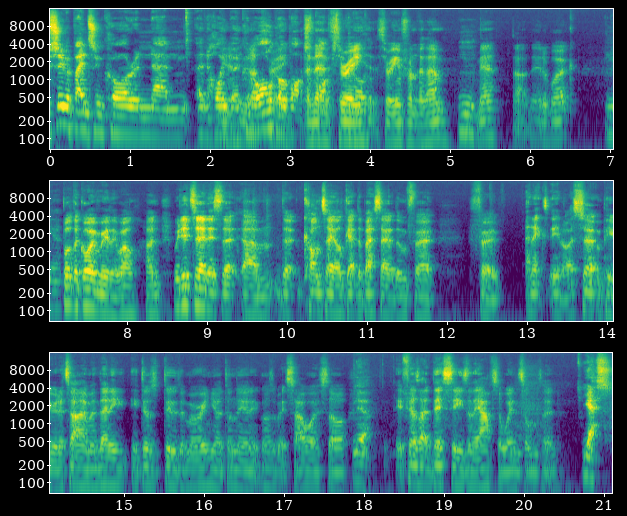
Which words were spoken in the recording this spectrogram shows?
Bissouma, Bentancur, and um, and Yeah, Højbjerg and could all three. go box And then box three, three in front of them. Mm. Yeah, that it'll work. Yeah. But they're going really well, and we did say this that um, that Conte will get the best out of them for for an ex, you know a certain period of time, and then he, he does do the Mourinho, doesn't he? And it goes a bit sour. So Yeah. it feels like this season they have to win something. Yes.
